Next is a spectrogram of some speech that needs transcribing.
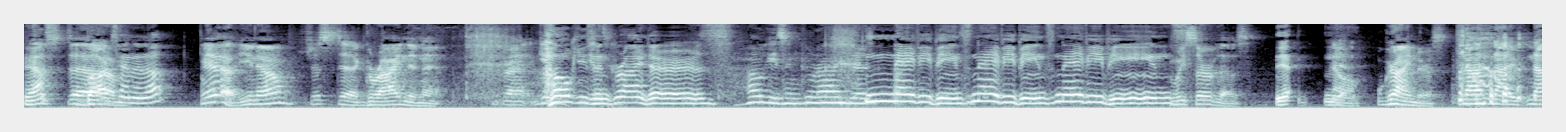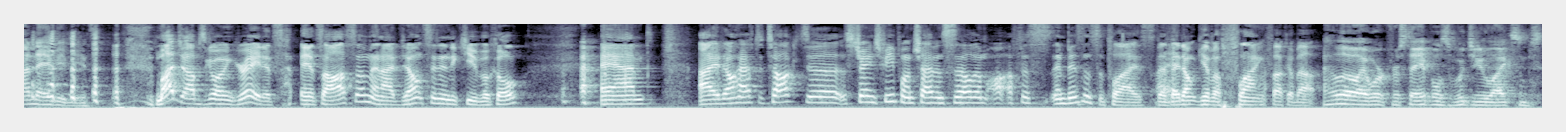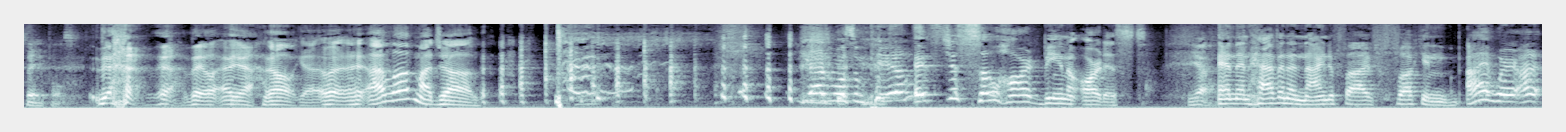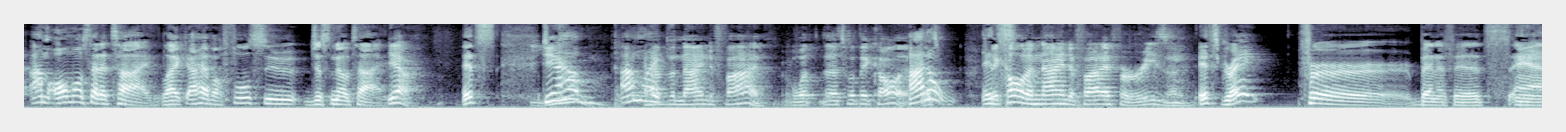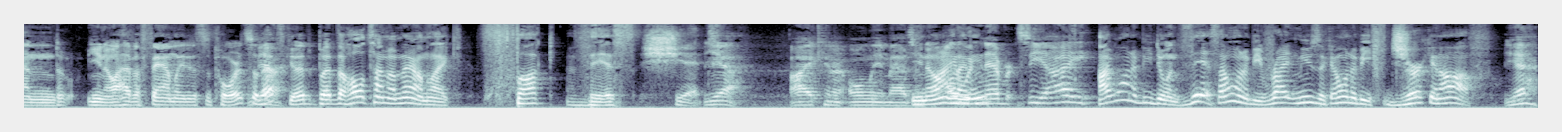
Yeah. Just, um, bartending up. Yeah, you know, just uh, grinding it. Grind, get- Hoagies get- and grinders. hoagies and grinders. Navy beans, navy beans, navy beans. We serve those. Yeah. No. Grinders, not not, not navy beans. My job's going great. It's it's awesome, and I don't sit in a cubicle, and I don't have to talk to strange people and try to sell them office and business supplies that they don't give a flying fuck about. Hello, I work for Staples. Would you like some Staples? yeah, yeah, they, yeah. Oh god, I love my job. You guys want some pins? It's just so hard being an artist. Yeah. And then having a nine to five fucking. I wear. I, I'm almost at a tie. Like I have a full suit, just no tie. yeah. It's. Do you, know how I'm like? the nine to five. What that's what they call it. I That's- don't. They call it a nine to five for a reason. It's great for benefits, and you know I have a family to support, so Yeah. that's good. But the whole time I'm there, I'm like, fuck this shit. Yeah. I can only imagine. You know I what I would mean? never see. I I want to be doing this. I want to be writing music. I want to be f- jerking off. yeah.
